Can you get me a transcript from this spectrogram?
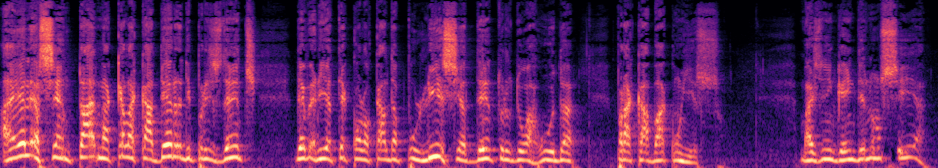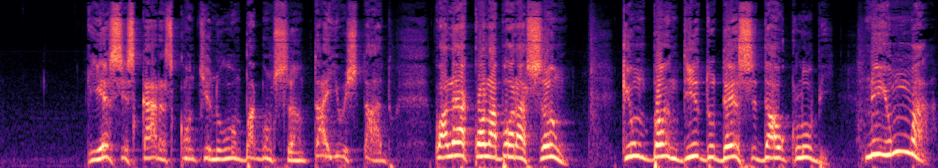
a ele assentar naquela cadeira de presidente, deveria ter colocado a polícia dentro do Arruda para acabar com isso. Mas ninguém denuncia. E esses caras continuam bagunçando. Está aí o Estado. Qual é a colaboração que um bandido desse dá ao clube? Nenhuma.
